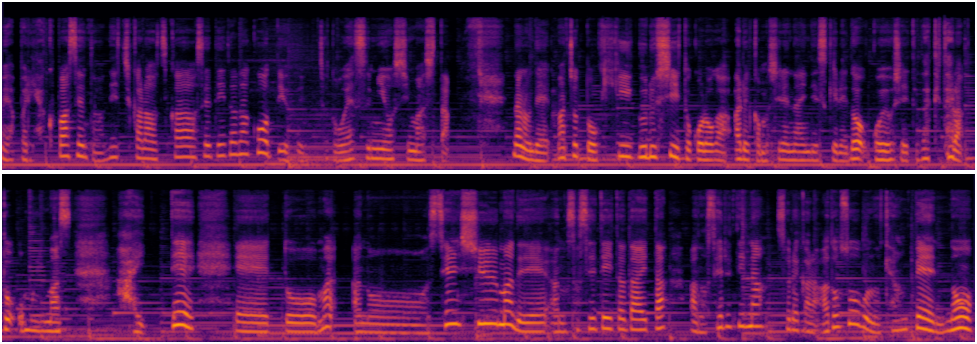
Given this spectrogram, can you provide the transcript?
やっぱり100%のね、力を使わせていただこうっていうふうにちょっとお休みをしました。なので、まあ、ちょっとお聞き苦しいところがあるかもしれないんですけれど、ご容赦いただけたらと思います。はい。で、えー、っと、ま、あのー、先週まであのさせていただいた、あの、セルティナ、それからアドソーブのキャンペーンの、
